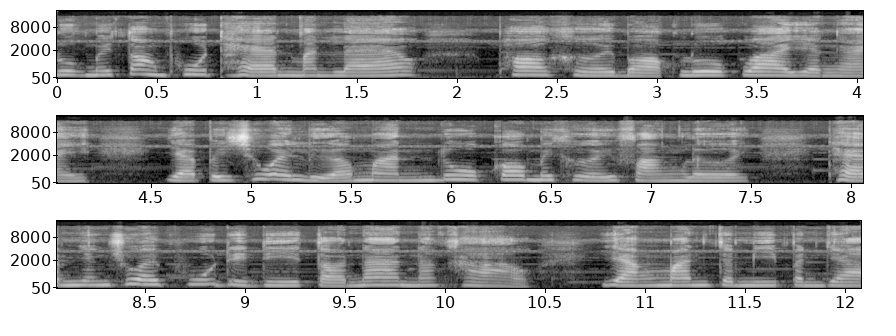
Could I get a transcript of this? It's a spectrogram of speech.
ลูกไม่ต้องพูดแทนมันแล้ว พ่อเคยบอกลูกว่ายังไง อย่าไปช่วยเหลือมันลูกก็ไม่เคยฟังเลย แถมยังช่วยพูดดีๆ ต่อหน้านักข่าว อย่างมันจะมีปัญญา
